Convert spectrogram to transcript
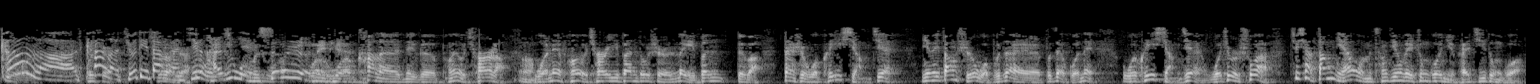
看了看了绝地大反击，还是我们生日那天，我看了那个朋友圈了。我那朋友圈一般都是泪奔，对吧？但是我可以想见，因为当时我不在不在国内，我可以想见。我就是说啊，就像当年我们曾经为中国女排激动过，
